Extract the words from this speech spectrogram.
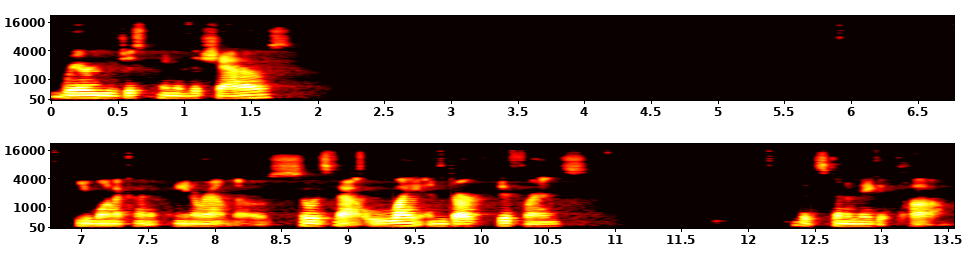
where you just painted the shadows. You want to kind of paint around those. So it's that light and dark difference that's going to make it pop.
